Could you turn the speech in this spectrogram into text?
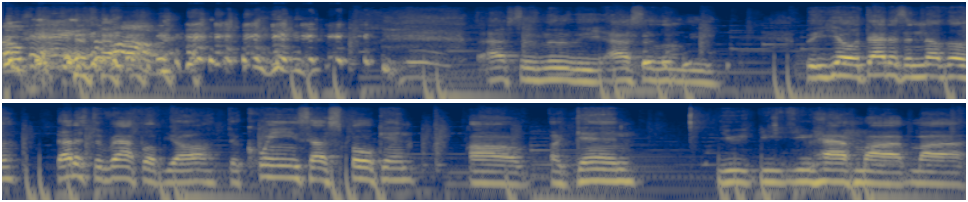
Okay. Come on. Absolutely, absolutely. But yo, that is another. That is the wrap up, y'all. The queens have spoken. Uh, again, you you you have my my.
